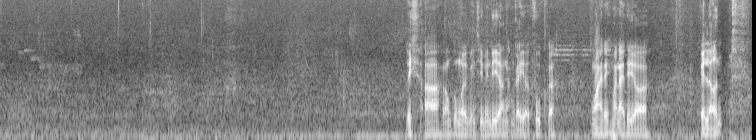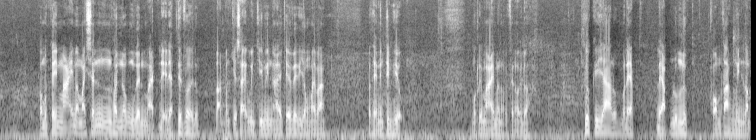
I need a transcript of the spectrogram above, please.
Đi à, Long Phương mời quý anh chị mình đi à, ngắm cây ở khu à, ngoài đấy. Ngoài này thì ờ, uh, cây lớn. Có một cây mái mà mái sân phân nó cũng gần mà để đẹp tuyệt vời luôn. Làm trong chia sẻ của anh chị mình ai chơi về cái dòng mai vàng. Có thể mình tìm hiểu một cái mái mà nói phải nói là cực kỳ già luôn và đẹp. Đẹp luôn lực phóm tăng mình lắm.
